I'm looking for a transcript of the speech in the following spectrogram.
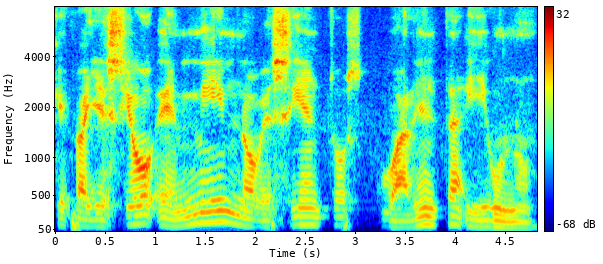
que falleció en 1941.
